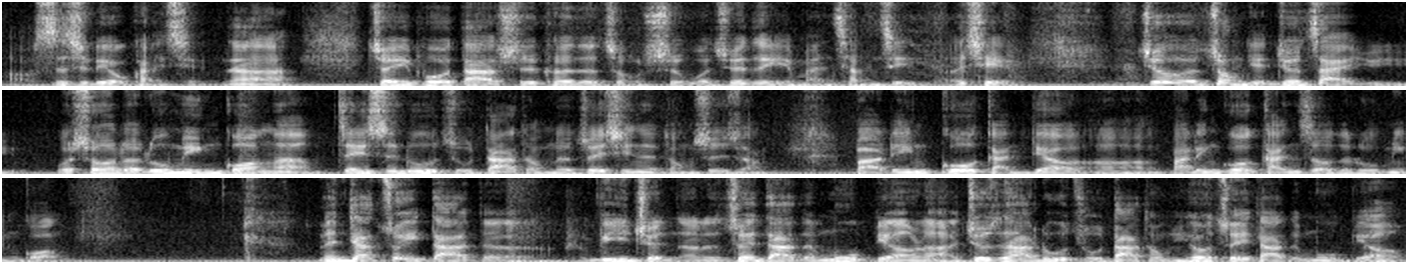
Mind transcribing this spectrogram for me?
好，四十六块钱。那这一波大市科的走势，我觉得也蛮强劲的，而且就重点就在于，我说了，卢明光啊，这一次入主大同的最新的董事长，把林郭赶掉，呃，把林郭赶走的卢明光。人家最大的 vision 呢，最大的目标啦，就是他入主大同以后最大的目标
